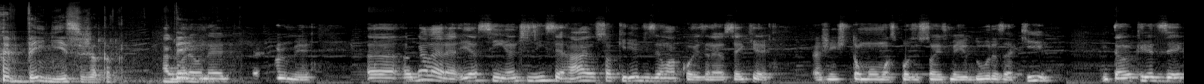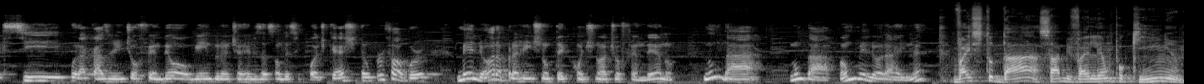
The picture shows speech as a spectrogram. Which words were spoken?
Bem isso, já tá. Agora Bem... é o Nerd Gourmet. Uh, galera, e assim, antes de encerrar, eu só queria dizer uma coisa, né? Eu sei que a gente tomou umas posições meio duras aqui, então eu queria dizer que se por acaso a gente ofendeu alguém durante a realização desse podcast, então por favor, melhora pra gente não ter que continuar te ofendendo. Não dá não dá. Vamos melhorar aí, né? Vai estudar, sabe? Vai ler um pouquinho.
